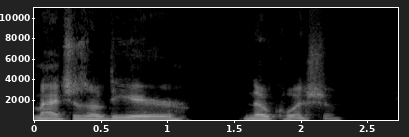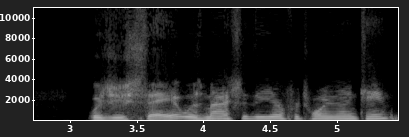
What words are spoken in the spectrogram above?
matches of the year, no question. Would you say it was match of the year for 2019?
